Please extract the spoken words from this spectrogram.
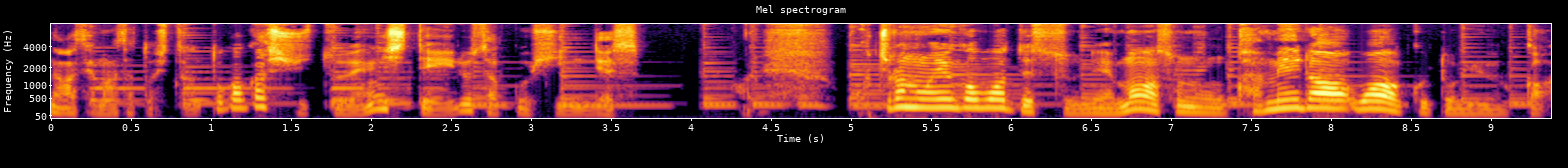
長瀬正俊さんとかが出演している作品です。こちらの映画はですね、まあそのカメラワークというか、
